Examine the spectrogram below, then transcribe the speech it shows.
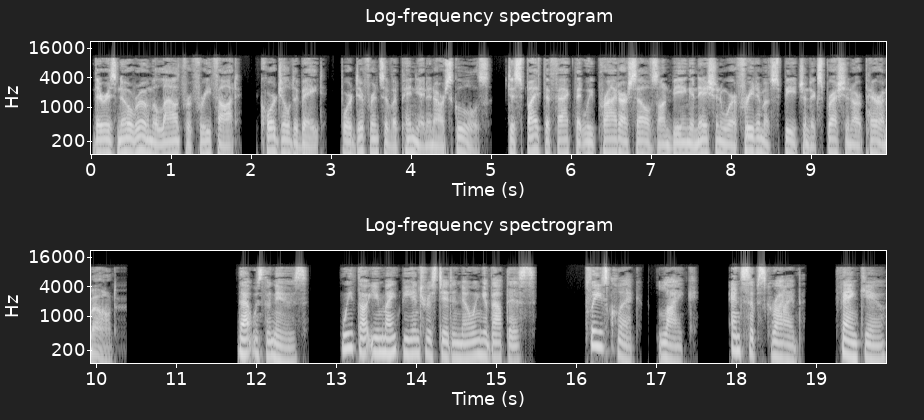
There is no room allowed for free thought, cordial debate, or difference of opinion in our schools, despite the fact that we pride ourselves on being a nation where freedom of speech and expression are paramount. That was the news. We thought you might be interested in knowing about this. Please click like and subscribe. Thank you.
